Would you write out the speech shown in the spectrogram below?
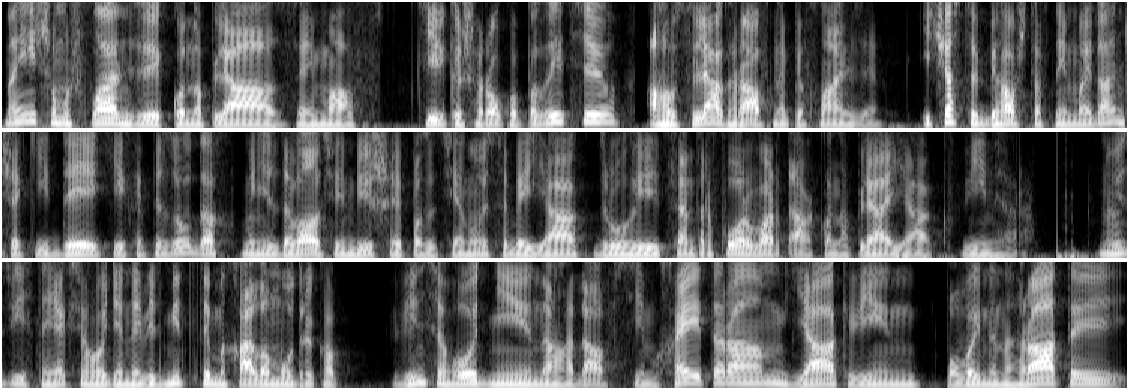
На іншому ж фланзі Конопля займав тільки широку позицію, а Гуцуляк грав на півфланзі. І часто вбігав штрафний майданчик, і в деяких епізодах мені здавалося, він більше позиціонує себе як другий центр форвард, а конопля як Вінгер. Ну і звісно, як сьогодні не відмітити Михайла Мудрика. Він сьогодні нагадав всім хейтерам, як він повинен грати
